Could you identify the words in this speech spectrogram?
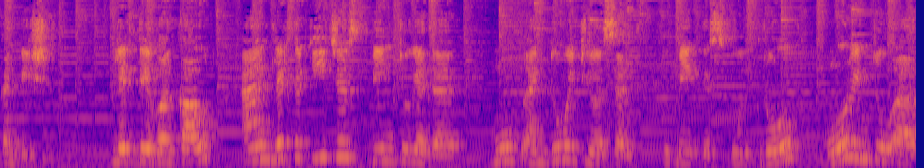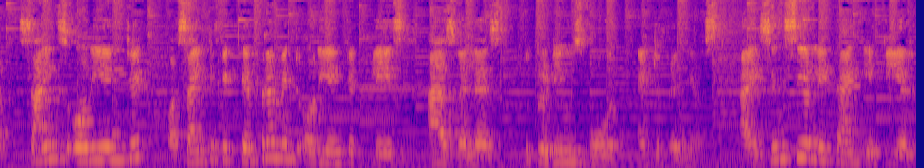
condition. Let they work out and let the teachers being together move and do it yourself to make the school grow more into a science oriented or scientific temperament oriented place as well as to produce more entrepreneurs. I sincerely thank ATL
